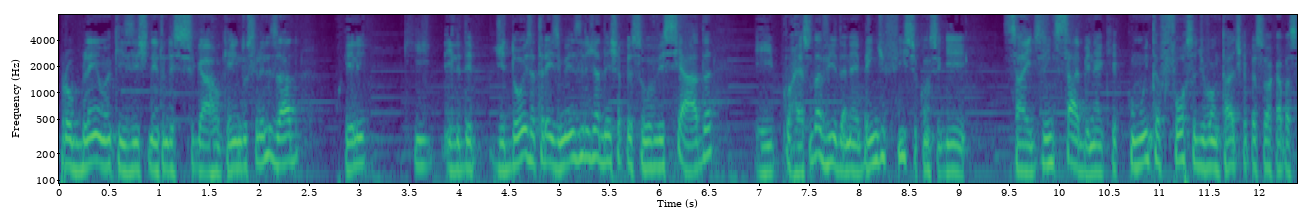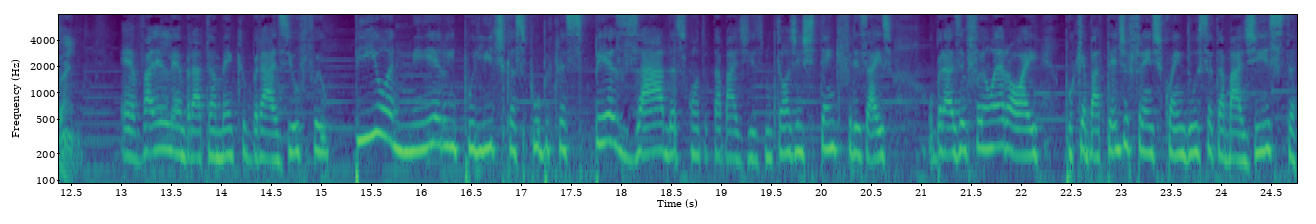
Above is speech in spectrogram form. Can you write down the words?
problema que existe dentro desse cigarro que é industrializado, porque ele que ele de, de dois a três meses ele já deixa a pessoa viciada e pro resto da vida, né? É bem difícil conseguir sair. A gente sabe, né, que é com muita força de vontade que a pessoa acaba saindo. É, vale lembrar também que o Brasil foi o pioneiro em políticas públicas pesadas contra o tabagismo. Então a gente tem que frisar isso. O Brasil foi um herói, porque bater de frente com a indústria tabagista,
